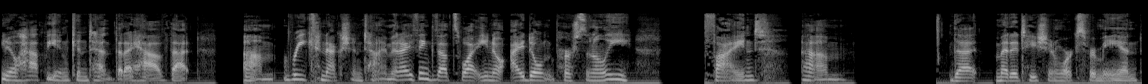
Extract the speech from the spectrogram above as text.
you know, happy and content that I have that um, reconnection time. And I think that's why, you know, I don't personally find um, that meditation works for me. And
